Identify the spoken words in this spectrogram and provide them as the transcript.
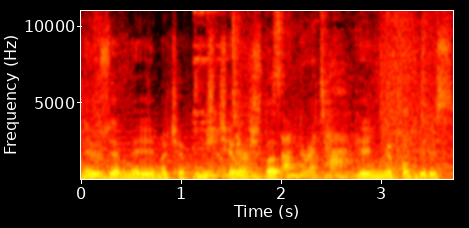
Ne üzerine yayın açabiliriz? Challenge'da yayın yapabiliriz.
